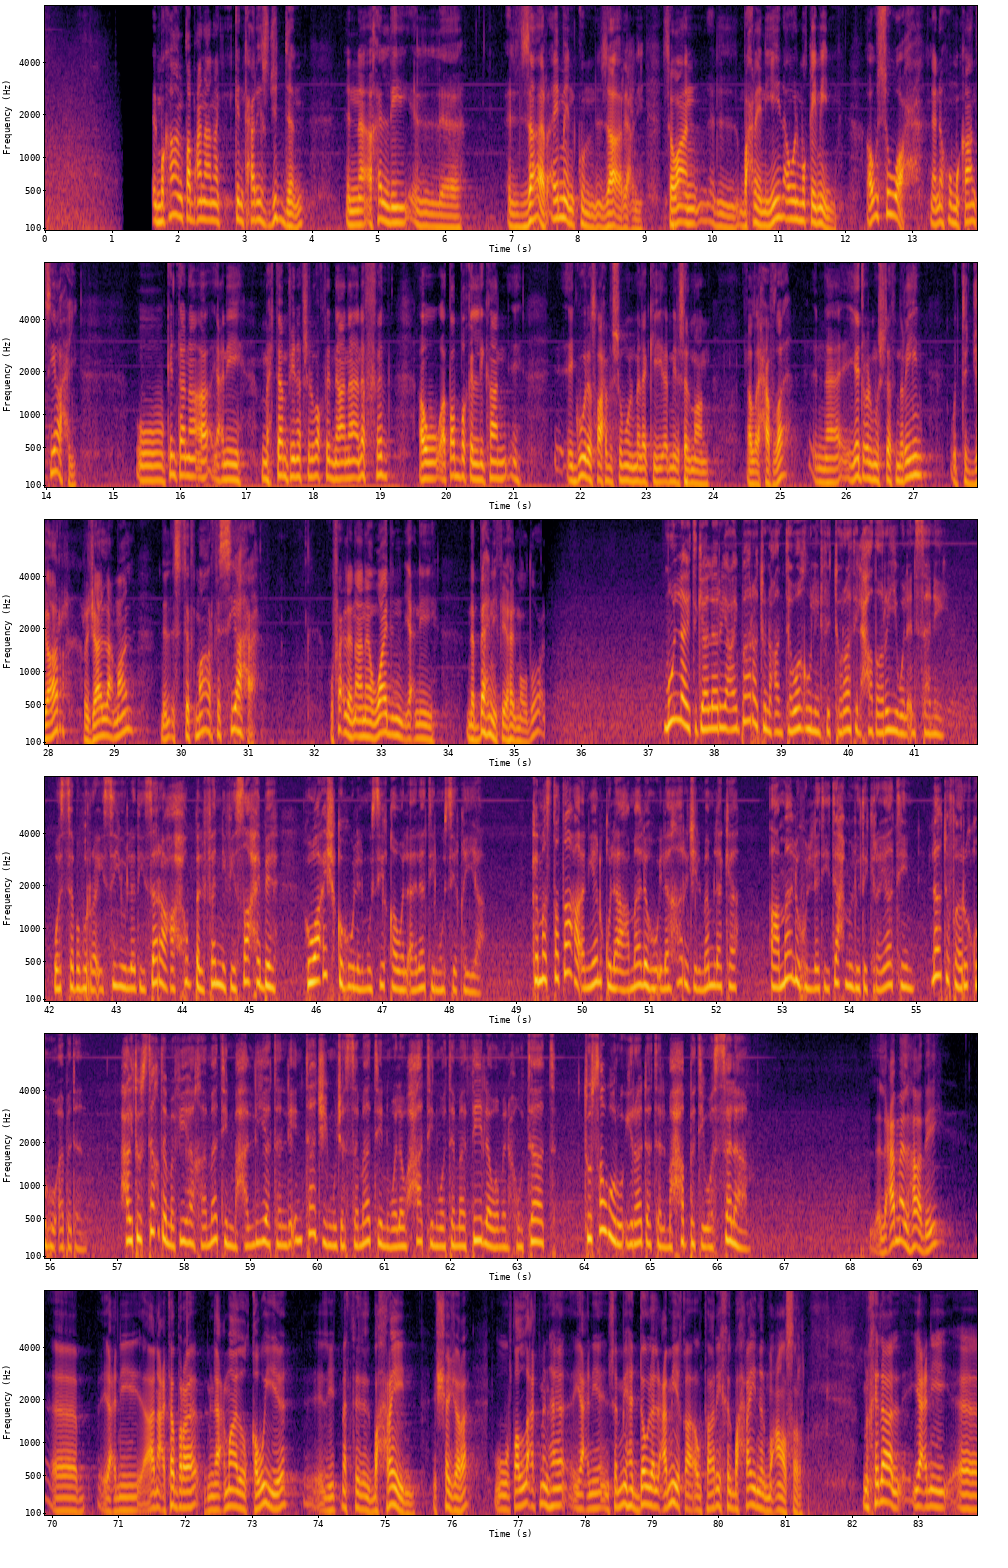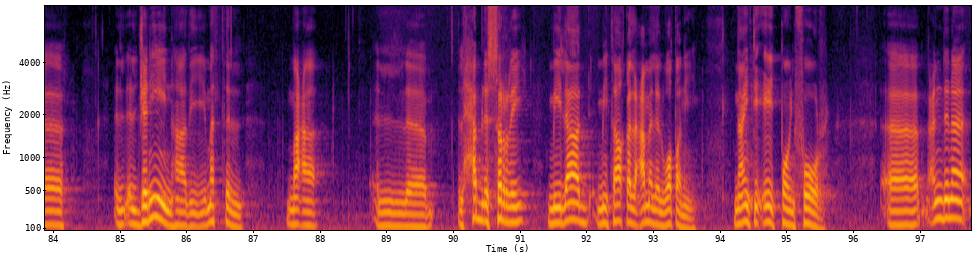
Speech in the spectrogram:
المكان طبعا أنا كنت حريص جدا إن أخلي الزائر أي من يكون زائر يعني سواء البحرينيين أو المقيمين أو السواح لأنه هو مكان سياحي. وكنت أنا يعني مهتم في نفس الوقت إن أنا أنفذ أو أطبق اللي كان يقوله صاحب السمو الملكي أمير سلمان الله يحفظه انه يدعو المستثمرين والتجار رجال الأعمال للاستثمار في السياحة. وفعلا أنا وايد يعني نبهني في هالموضوع مونلايت جاليري عبارة عن توغل في التراث الحضاري والإنساني والسبب الرئيسي الذي زرع حب الفن في صاحبه هو عشقه للموسيقى والآلات الموسيقية. كما استطاع أن ينقل أعماله إلى خارج المملكة أعماله التي تحمل ذكريات لا تفارقه أبداً. حيث استخدم فيها خامات محلية لإنتاج مجسمات ولوحات وتماثيل ومنحوتات تصور إرادة المحبة والسلام. العمل هذه يعني أنا أعتبره من الأعمال القوية اللي تمثل البحرين الشجرة وطلعت منها يعني نسميها الدولة العميقة أو تاريخ البحرين المعاصر. من خلال يعني الجنين هذه يمثل مع الحبل السري ميلاد ميثاق العمل الوطني 98.4 آه عندنا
